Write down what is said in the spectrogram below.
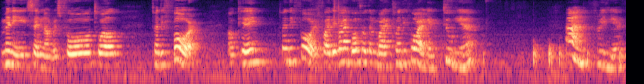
many same numbers, 4, 12, 24. Okay, 24. If I divide both of them by 24, I get 2 here and 3 here.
